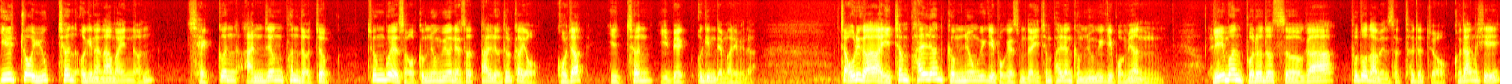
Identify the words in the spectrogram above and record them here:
1조 6천억이나 남아있는 채권 안정펀드 즉 정부에서 금융위원회에서 달려들까요? 고작 2200억인데 말입니다. 자 우리가 2008년 금융위기 보겠습니다. 2008년 금융위기 보면 리먼 브러더스가 부도나면서 터졌죠. 그 당시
